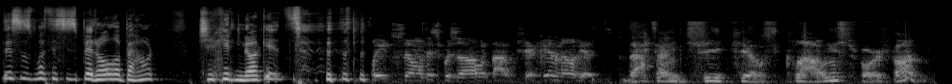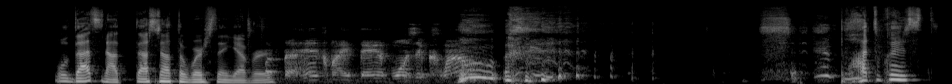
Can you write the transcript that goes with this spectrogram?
This is what this has been all about. Chicken nuggets. Wait, so this was all about chicken nuggets? That and she kills clowns for fun. well, that's not that's not the worst thing ever. Was a clown? Plot twist.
